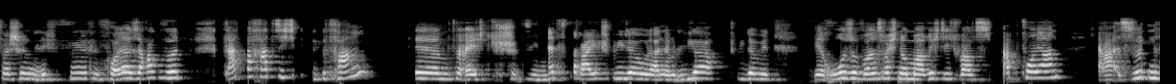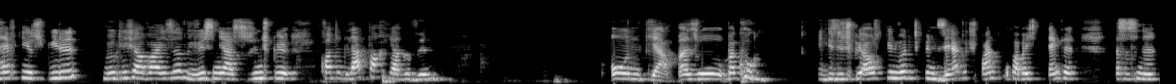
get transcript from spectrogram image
wahrscheinlich viel, viel Feuer sagen wird. Gladbach hat sich gefangen. Ähm, vielleicht die letzten drei Spiele oder eine Liga-Spiele mit der Rose wollen vielleicht nochmal richtig was abfeuern. Ja, es wird ein heftiges Spiel möglicherweise. Wir wissen ja, das Hinspiel konnte Gladbach ja gewinnen. Und ja, also mal gucken, wie dieses Spiel ausgehen wird. Ich bin sehr gespannt, aber ich denke, dass es eine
